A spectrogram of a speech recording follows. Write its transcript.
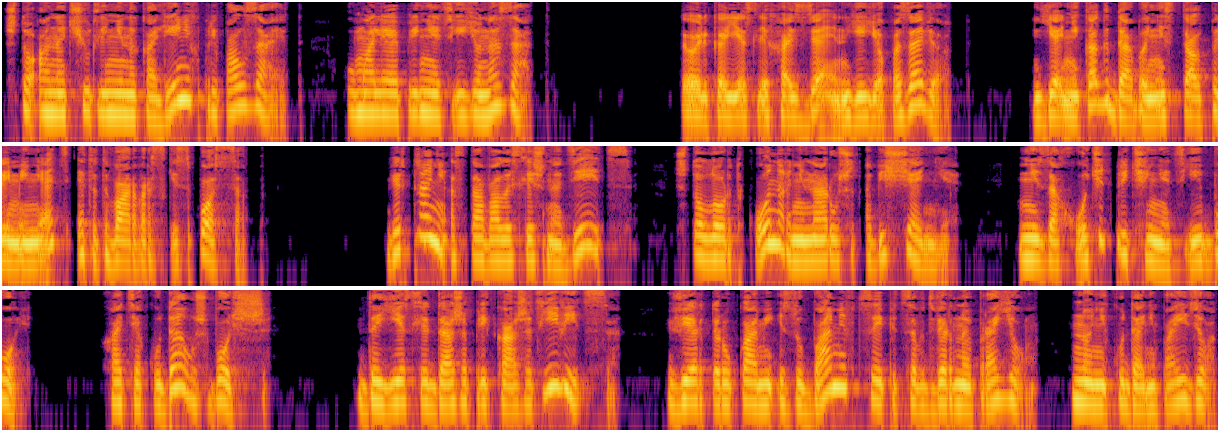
что она чуть ли не на коленях приползает, умоляя принять ее назад. Только если хозяин ее позовет я никогда бы не стал применять этот варварский способ. Вертране оставалось лишь надеяться, что лорд Конор не нарушит обещание, не захочет причинять ей боль. Хотя куда уж больше. Да если даже прикажет явиться, Верта руками и зубами вцепится в дверной проем, но никуда не пойдет.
